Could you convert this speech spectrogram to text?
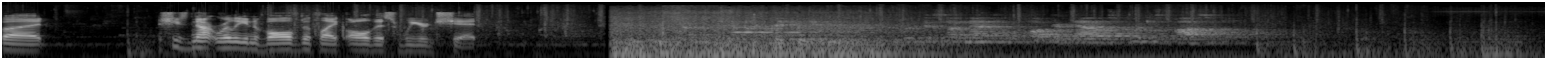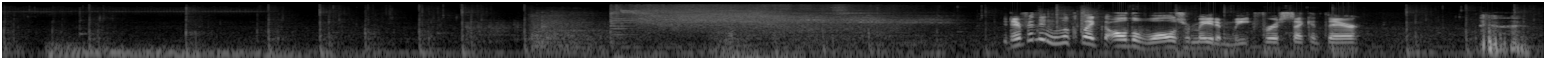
but she's not really involved with like all this weird shit. Did everything look like all the walls were made of meat for a second there?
